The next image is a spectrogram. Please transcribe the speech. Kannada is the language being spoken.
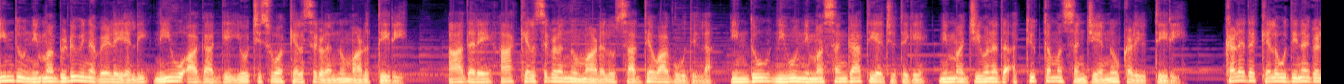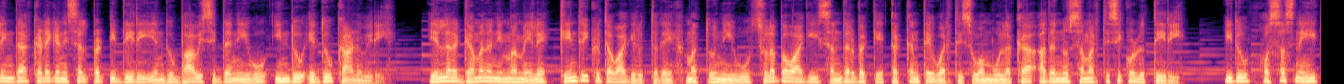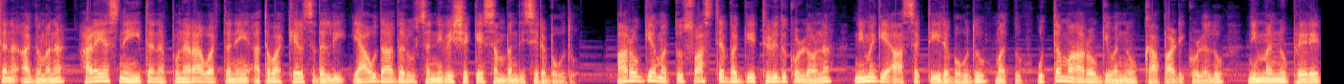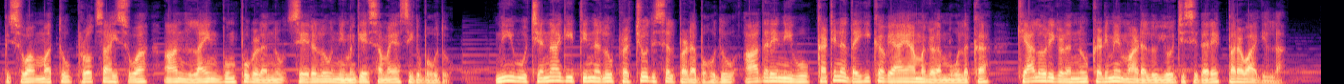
ಇಂದು ನಿಮ್ಮ ಬಿಡುವಿನ ವೇಳೆಯಲ್ಲಿ ನೀವು ಆಗಾಗ್ಗೆ ಯೋಚಿಸುವ ಕೆಲಸಗಳನ್ನು ಮಾಡುತ್ತೀರಿ. ಆದರೆ ಆ ಕೆಲಸಗಳನ್ನು ಮಾಡಲು ಸಾಧ್ಯವಾಗುವುದಿಲ್ಲ. ಇಂದು ನೀವು ನಿಮ್ಮ ಸಂಗಾತಿಯ ಜೊತೆಗೆ ನಿಮ್ಮ ಜೀವನದ ಅತ್ಯುತ್ತಮ ಸಂಜೆಯನ್ನು ಕಳೆಯುತ್ತೀರಿ. ಕಳೆದ ಕೆಲವು ದಿನಗಳಿಂದ ಕಡೆಗಣಿಸಲ್ಪಟ್ಟಿದ್ದೀರಿ ಎಂದು ಭಾವಿಸಿದ್ದ ನೀವು ಇಂದು ಎದ್ದು ಕಾಣುವಿರಿ. ಎಲ್ಲರ ಗಮನ ನಿಮ್ಮ ಮೇಲೆ ಕೇಂದ್ರೀಕೃತವಾಗಿರುತ್ತದೆ ಮತ್ತು ನೀವು ಸುಲಭವಾಗಿ ಸಂದರ್ಭಕ್ಕೆ ತಕ್ಕಂತೆ ವರ್ತಿಸುವ ಮೂಲಕ ಅದನ್ನು ಸಮರ್ಥಿಸಿಕೊಳ್ಳುತ್ತೀರಿ. ಇದು ಹೊಸ ಸ್ನೇಹಿತನ ಆಗಮನ, ಹಳೆಯ ಸ್ನೇಹಿತನ ಪುನರಾವರ್ತನೆ ಅಥವಾ ಕೆಲಸದಲ್ಲಿ ಯಾವುದಾದರೂ ಸನ್ನಿವೇಶಕ್ಕೆ ಸಂಬಂಧಿಸಿರಬಹುದು. ಆರೋಗ್ಯ ಮತ್ತು ಸ್ವಾಸ್ಥ್ಯ ಬಗ್ಗೆ ತಿಳಿದುಕೊಳ್ಳೋಣ. ನಿಮಗೆ ಆಸಕ್ತಿ ಇರಬಹುದು ಮತ್ತು ಉತ್ತಮ ಆರೋಗ್ಯವನ್ನು ಕಾಪಾಡಿಕೊಳ್ಳಲು ನಿಮ್ಮನ್ನು ಪ್ರೇರೇಪಿಸುವ ಮತ್ತು ಪ್ರೋತ್ಸಾಹಿಸುವ ಆನ್ಲೈನ್ ಗುಂಪುಗಳನ್ನು ಸೇರಲು ನಿಮಗೆ ಸಮಯ ಸಿಗಬಹುದು. ನೀವು ಚೆನ್ನಾಗಿ ತಿನ್ನಲು ಪ್ರಚೋದಿಸಲ್ಪಡಬಹುದು, ಆದರೆ ನೀವು ಕಠಿಣ ದೈಹಿಕ ವ್ಯಾಯಾಮಗಳ ಮೂಲಕ ಕ್ಯಾಲೋರಿಗಳನ್ನು ಕಡಿಮೆ ಮಾಡಲು ಯೋಜಿಸಿದರೆ ಪರವಾಗಿಲ್ಲ.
